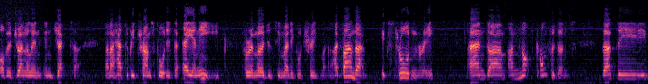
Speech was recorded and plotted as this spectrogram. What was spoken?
of adrenaline injector, and I had to be transported to A&E for emergency medical treatment. I found that extraordinary and um, I'm not confident that the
